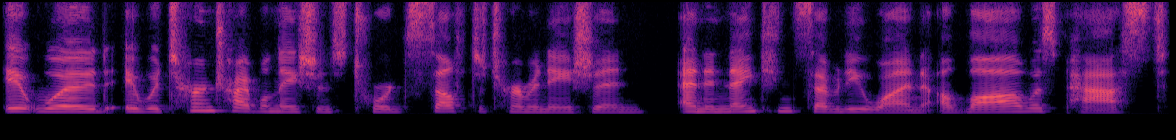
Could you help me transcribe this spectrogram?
it would it would turn tribal nations towards self-determination. And in 1971 a law was passed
